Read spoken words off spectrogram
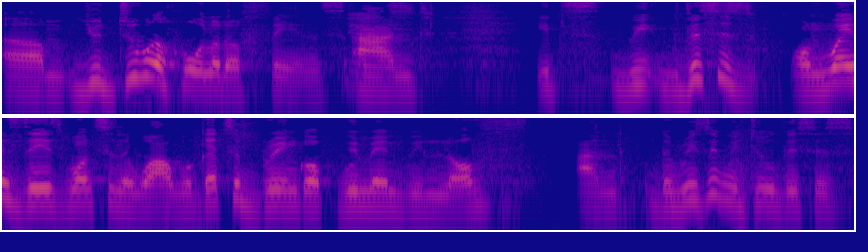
um, you do a whole lot of things. Yes. And it's, we, this is on Wednesdays, once in a while, we'll get to bring up women we love. And the reason we do this is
